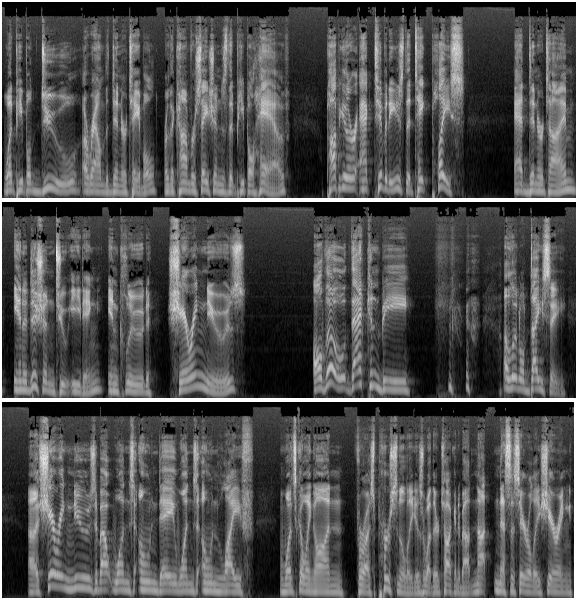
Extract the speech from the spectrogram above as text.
what people do around the dinner table or the conversations that people have, popular activities that take place at dinner time, in addition to eating, include sharing news, although that can be a little dicey Uh, sharing news about one's own day, one's own life, and what's going on for us personally is what they're talking about, not necessarily sharing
